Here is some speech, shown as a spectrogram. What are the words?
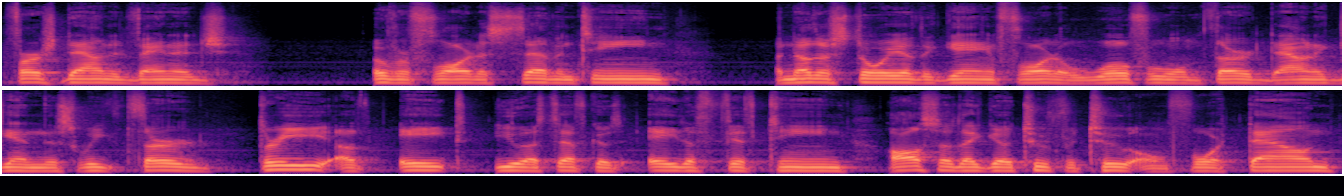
first down advantage over Florida 17. Another story of the game Florida woeful on third down again this week. Third three of eight. USF goes eight of 15. Also, they go two for two on fourth down.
